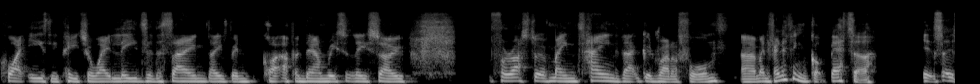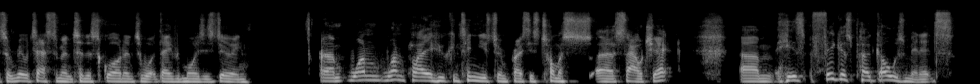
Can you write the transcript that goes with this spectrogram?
quite easily peter away. Leeds are the same. They've been quite up and down recently. So for us to have maintained that good run of form, um, and if anything, got better, it's, it's a real testament to the squad and to what David Moyes is doing. Um, one one player who continues to impress is Thomas uh, Soucek. Um, his figures per goals minutes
